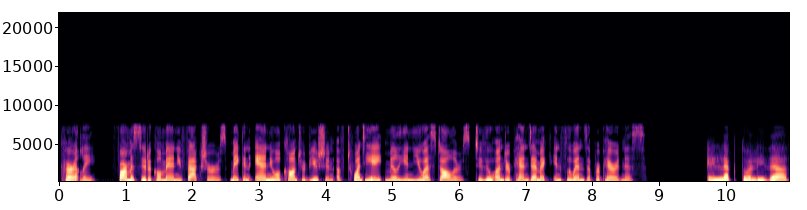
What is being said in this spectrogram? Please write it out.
Currently, pharmaceutical manufacturers make an annual contribution of 28 million US dollars to WHO under pandemic influenza preparedness. En la actualidad,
